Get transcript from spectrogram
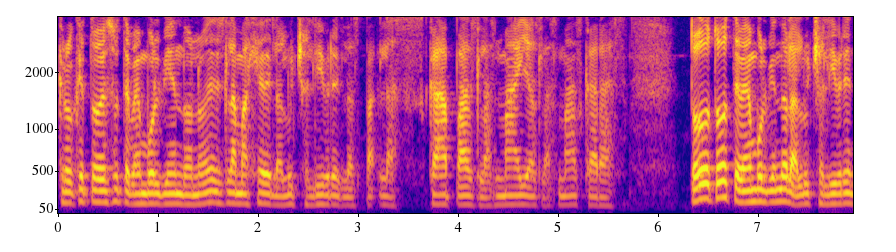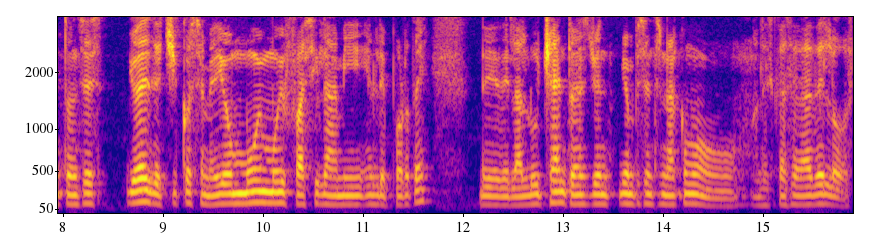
creo que todo eso te va envolviendo, ¿no? Es la magia de la lucha libre, las, las capas, las mallas, las máscaras. Todo, todo te va envolviendo la lucha libre. Entonces, yo desde chico se me dio muy, muy fácil a mí el deporte de, de la lucha. Entonces, yo, yo empecé a entrenar como a la escasa edad de los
